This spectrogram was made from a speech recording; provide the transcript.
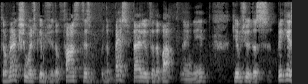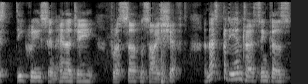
direction which gives you the fastest, the best value for the buck. Namely, it gives you the biggest decrease in energy for a certain size shift. And that's pretty interesting because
